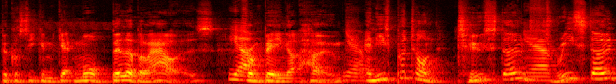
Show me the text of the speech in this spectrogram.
because he can get more billable hours Yeah. from being at home, Yeah. and he's put on two stone, Yeah. Mm-hmm. three stone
